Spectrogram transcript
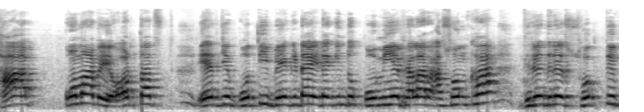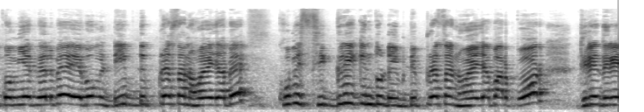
ধাপ কমাবে, অর্থাৎ এর যে গতি বেগটা এটা কিন্তু কমিয়ে ফেলার আশঙ্কা, ধীরে ধীরে শক্তি কমিয়ে ফেলবে এবং ডিপ ডিপ্রেশন হয়ে যাবে। খুবই শীঘ্রই কিন্তু ডিপ ডিপ্রেশন হয়ে যাবার পর ধীরে ধীরে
